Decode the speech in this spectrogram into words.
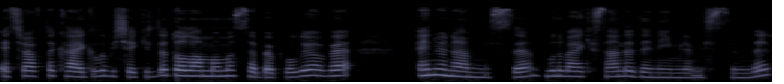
etrafta kaygılı bir şekilde dolanmama sebep oluyor ve en önemlisi, bunu belki sen de deneyimlemişsindir.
